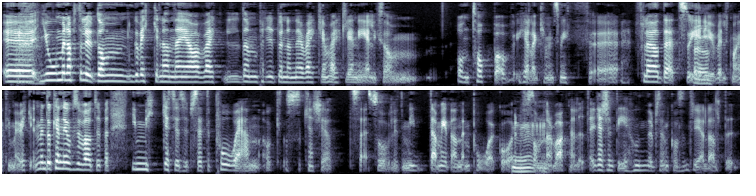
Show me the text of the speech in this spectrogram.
Eh, jo, men absolut. De veckorna när jag, verk- de perioderna när jag verkligen, verkligen är liksom on top av hela Kevin Smith-flödet så är det ju väldigt många timmar i veckan. Men då kan det också vara typ, att det är mycket att jag typ sätter på en och, och så kanske jag så här, sover lite middag medan den pågår och somnar och vaknar lite. Jag kanske inte är 100% koncentrerad alltid.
